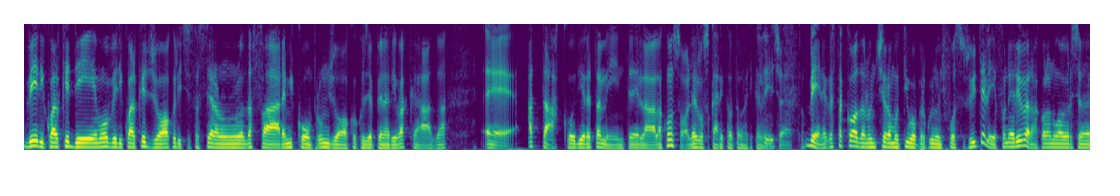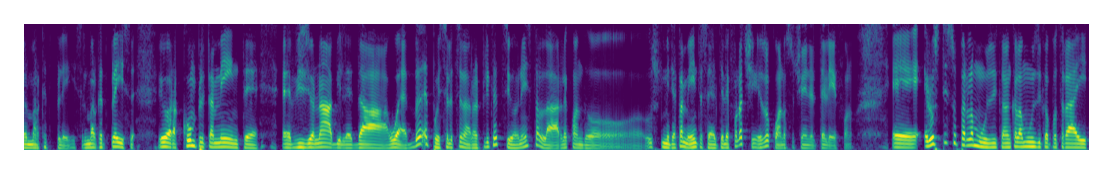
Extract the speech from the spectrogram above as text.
vedi qualche demo, vedi qualche gioco, dici stasera non ho nulla da fare, mi compro un gioco così appena arrivo a casa eh, attacco direttamente la, la, console e lo scarica automaticamente. Sì, certo. Bene, questa cosa non c'era motivo per cui non ci fosse sui telefoni, arriverà con la nuova versione del marketplace. Il marketplace è ora completamente eh, visionabile da web e puoi selezionare le applicazioni e installarle quando immediatamente se hai il telefono acceso, quando si accende il telefono. E, e, lo stesso per la musica, anche la musica potrai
